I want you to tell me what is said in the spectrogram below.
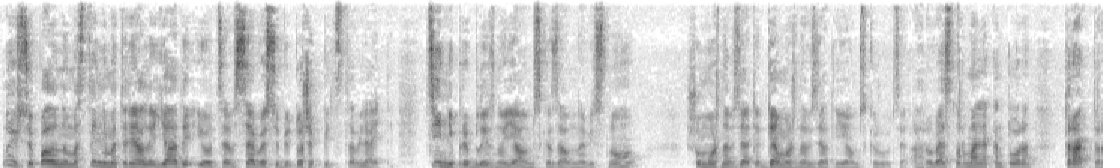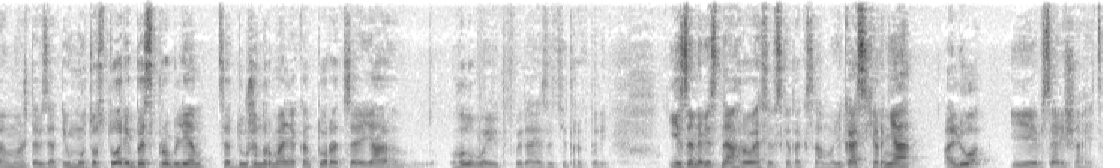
Ну і все, паливно-мастильні матеріали, яди і оце все ви собі теж підставляйте. Ціні приблизно я вам сказав навісного. Що можна взяти? Де можна взяти, я вам скажу. Це Агровес нормальна контора. Трактора можете взяти в мотосторі без проблем. Це дуже нормальна контора. Це я головою відповідаю за ці тракторі. І за навісне агровесівське так само. Якась херня, альо, і все рішається.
